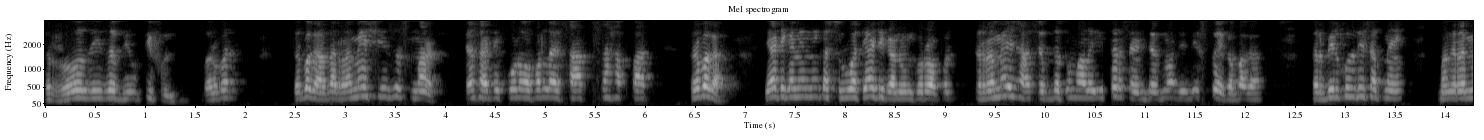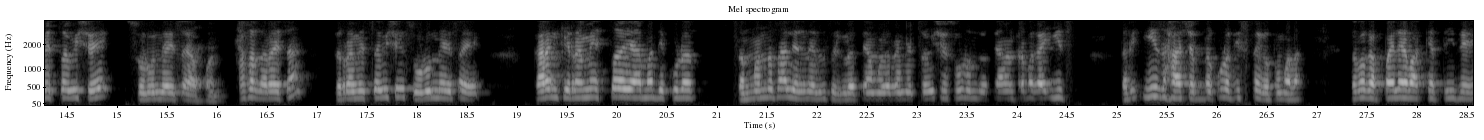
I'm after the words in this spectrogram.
तर रोज इज़ अ ब्युटिफुल बरोबर? तर बघा, आता रमेश इज़ अ स्मार्ट त्यासाठी कोड वापरलाय सात सहा पाच. तर बघा या ठिकाणी नाही का सुरुवात या ठिकाणून करू आपण? तर रमेश हा शब्द तुम्हाला इतर सेंटेन्समध्ये दिसतोय का बघा? तर बिलकुल दिसत नाही. मग रमेशचा विषय सोडून द्यायचा आहे आपण. कसा करायचा? तर रमेशचा विषय सोडून द्यायचा आहे. कारण की रमेशचा यामध्ये कुठं संबंधच आलेला नाही दुसरीकडे. त्यामुळे रमेशचा विषय सोडून देऊ. त्यानंतर बघा इज तर इज हा शब्द कुठं दिसतोय का तुम्हाला? तर बघा पहिल्या वाक्यात इथे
